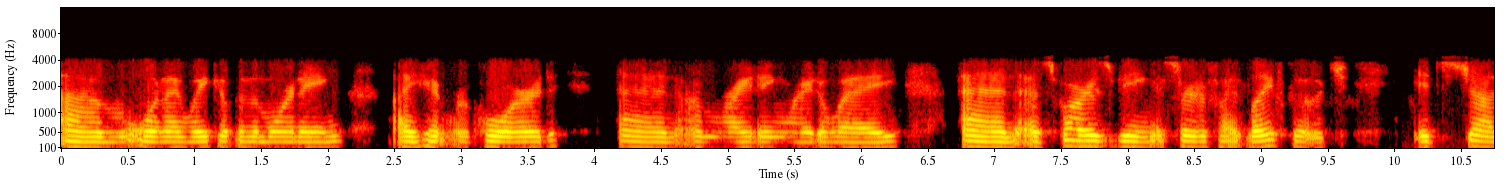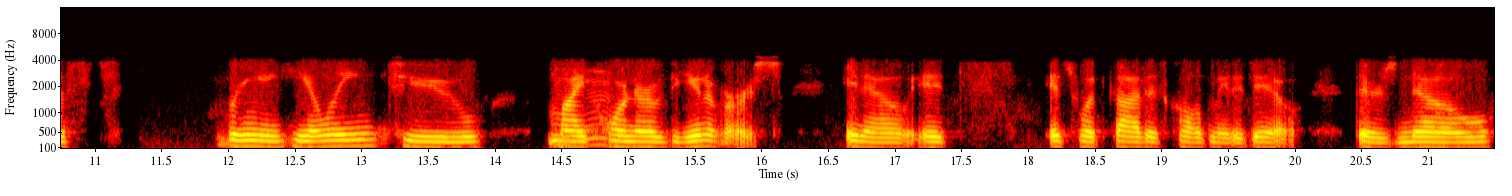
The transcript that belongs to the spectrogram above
Um, when I wake up in the morning, I hit record and I'm writing right away. And as far as being a certified life coach, it's just bringing healing to my mm-hmm. corner of the universe. You know, it's it's what God has called me to do. There's no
